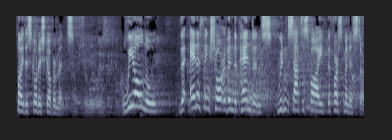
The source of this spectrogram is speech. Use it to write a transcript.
by the Scottish Government. Absolutely. We all know that anything short of independence wouldn't satisfy the First Minister.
